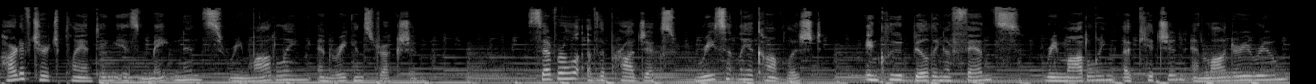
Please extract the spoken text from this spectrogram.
Part of church planting is maintenance, remodeling, and reconstruction. Several of the projects recently accomplished include building a fence, remodeling a kitchen and laundry room,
